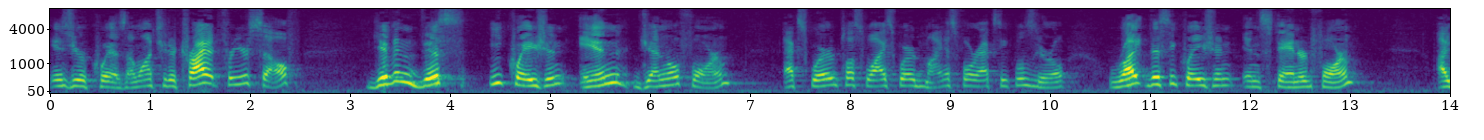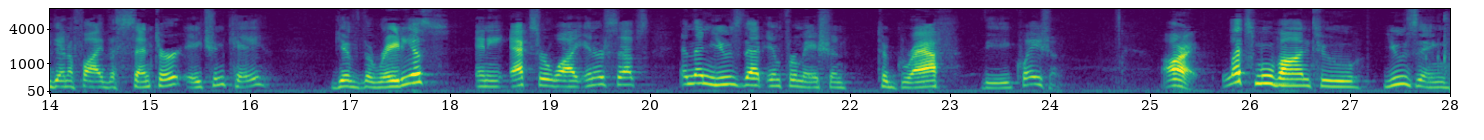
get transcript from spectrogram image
is your quiz. I want you to try it for yourself. Given this equation in general form, x squared plus y squared minus 4x equals 0, write this equation in standard form. Identify the center, h and k. Give the radius, any x or y intercepts, and then use that information to graph the equation. All right, let's move on to using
